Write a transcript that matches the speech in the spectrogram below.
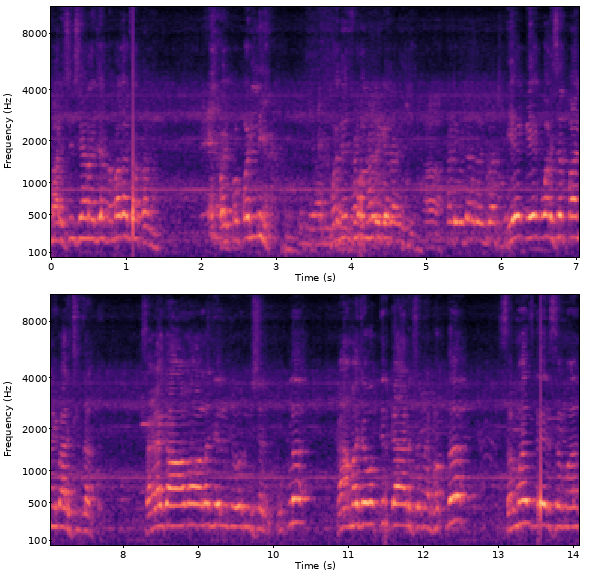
बार्शी शहराच्या आता बघा जाताना. पाईप पडली. मध्येच मंजुरी. एक एक वर्षात पाणी बारशी जात. सगळ्या गावागावाला जल जीवन मिशन कुठलं? कामाच्या बाबतीत काय अडचण नाही. फक्त समज गैरसमज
